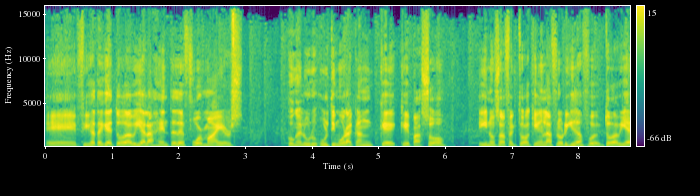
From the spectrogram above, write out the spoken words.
Eh, fíjate que todavía la gente de Fort Myers, con el último huracán que, pasó, y nos afectó aquí en la Florida, fue, todavía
